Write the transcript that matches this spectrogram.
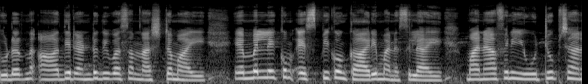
തുടർന്ന് ആദ്യ രണ്ടു ദിവസം നഷ്ടമായി. എം എൽ എക്കും എസ് പിക്കും കാര്യം മനസ്സിലായി. മനാഫിന് യൂട്യൂബ് ചാനൽ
